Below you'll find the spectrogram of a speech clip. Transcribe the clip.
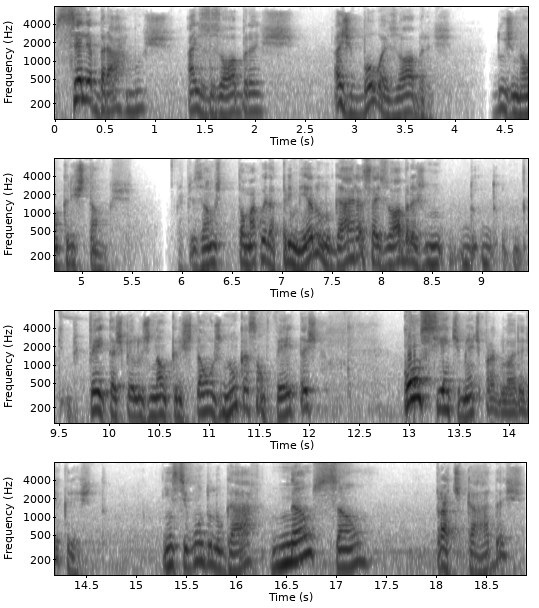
celebrarmos as obras, as boas obras dos não cristãos. Nós precisamos tomar cuidado. Primeiro lugar, essas obras feitas pelos não cristãos nunca são feitas conscientemente para a glória de Cristo. Em segundo lugar, não são praticadas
